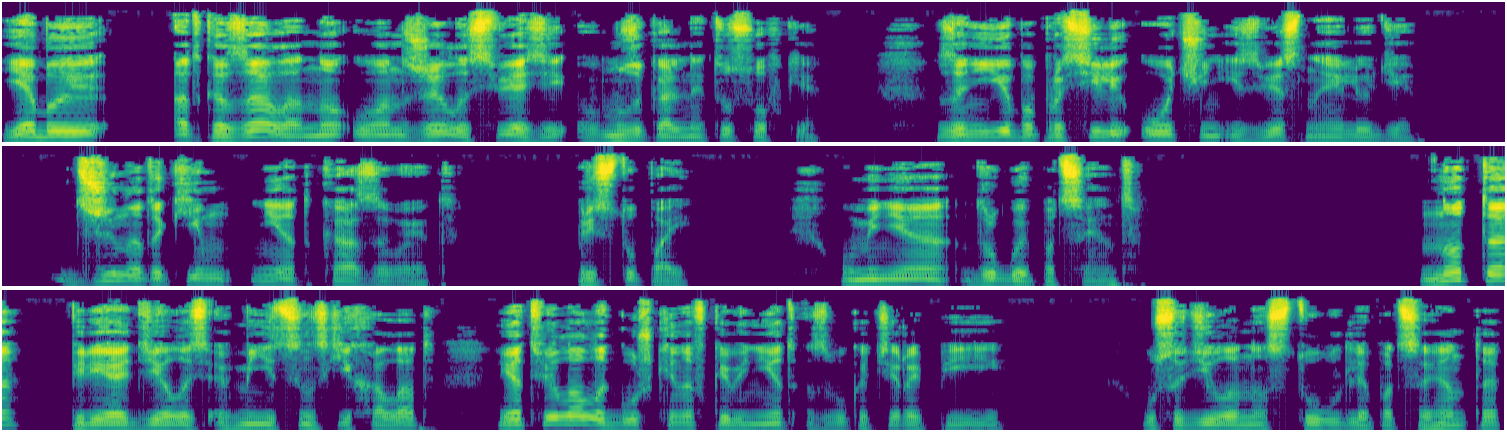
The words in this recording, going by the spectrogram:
Я бы отказала, но у Анжелы связи в музыкальной тусовке. За нее попросили очень известные люди. Джина таким не отказывает. Приступай. У меня другой пациент. Нота переоделась в медицинский халат и отвела Лагушкина в кабинет звукотерапии. Усадила на стул для пациента,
